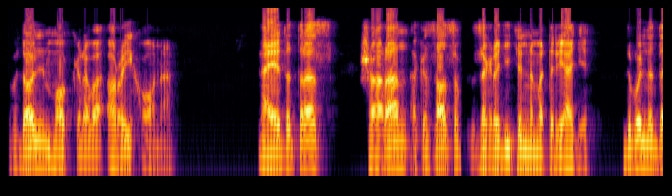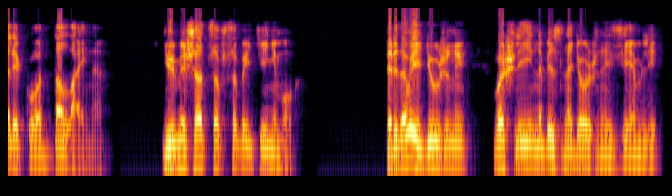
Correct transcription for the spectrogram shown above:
вдоль мокрого Райхона. На этот раз Шаран оказался в заградительном отряде, довольно далеко от Далайна, и вмешаться в события не мог. Передовые дюжины вошли на безнадежные земли,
